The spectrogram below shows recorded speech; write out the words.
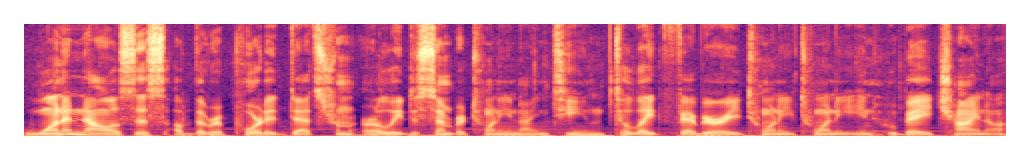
one analysis of the reported deaths from early December 2019 to late February 2020 in Hubei, China,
